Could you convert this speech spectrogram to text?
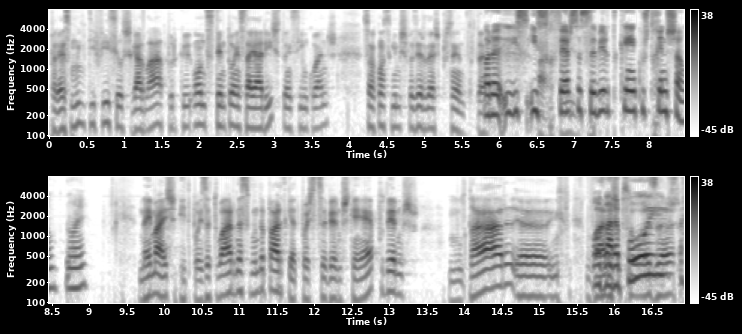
parece muito difícil chegar lá, porque onde se tentou ensaiar isto em 5 anos, só conseguimos fazer 10%. Portanto, Ora, isso, isso ah, refere-se a saber de quem é que os terrenos são, não é? Nem mais. E depois atuar na segunda parte, que é depois de sabermos quem é, podermos multar, uh, ou dar apoios. A,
